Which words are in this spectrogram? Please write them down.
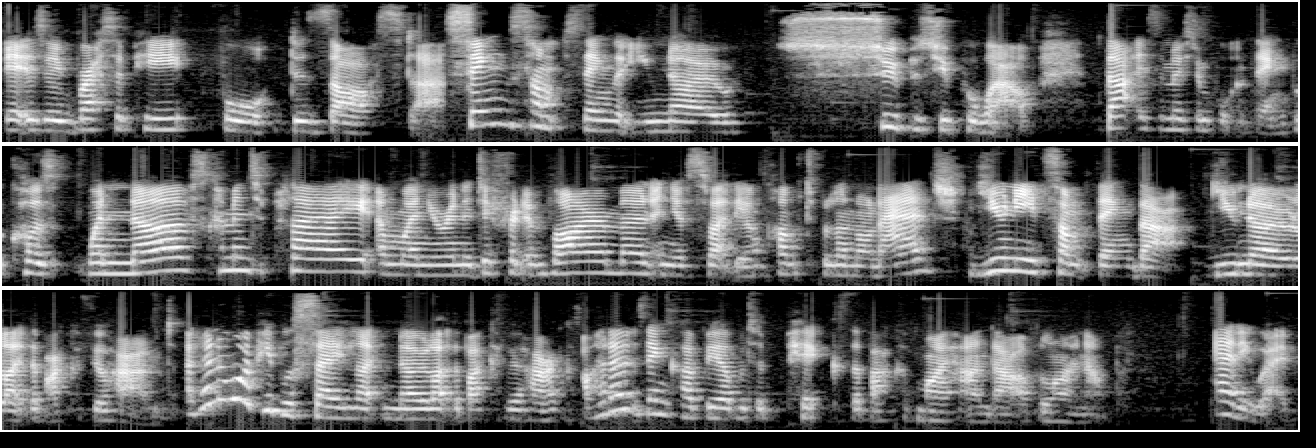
It is a recipe for disaster. Sing something that you know super, super well. That is the most important thing because when nerves come into play and when you're in a different environment and you're slightly uncomfortable and on edge, you need something that you know like the back of your hand. I don't know why people say like know like the back of your hand. I don't think I'd be able to pick the back of my hand out of lineup. Anyway,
